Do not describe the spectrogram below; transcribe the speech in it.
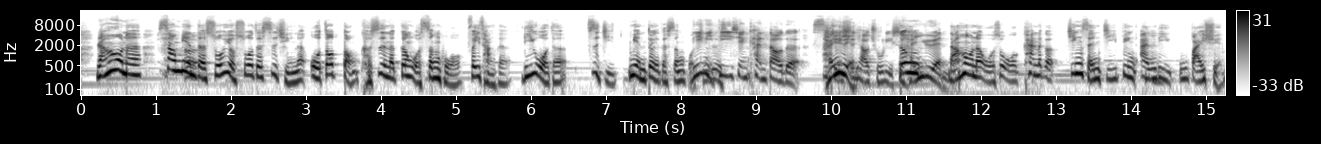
然后呢，上面的所有说的事情呢，我都懂，可是呢，跟我生活非常的离我的自己面对的生活，离你第一线看到的很远失调处理是很远。然后呢，我说我看那个精神疾病案例五百选，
